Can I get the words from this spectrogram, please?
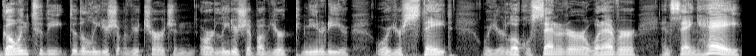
going to the to the leadership of your church and or leadership of your community or, or your state or your local senator or whatever and saying, "Hey,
